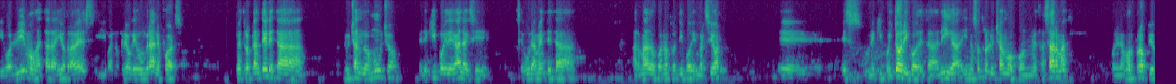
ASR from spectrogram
y volvimos a estar ahí otra vez y bueno, creo que es un gran esfuerzo. Nuestro plantel está luchando mucho, el equipo hoy de Galaxy seguramente está armado con otro tipo de inversión. Eh, es un equipo histórico de esta liga y nosotros luchamos con nuestras armas, con el amor propio,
